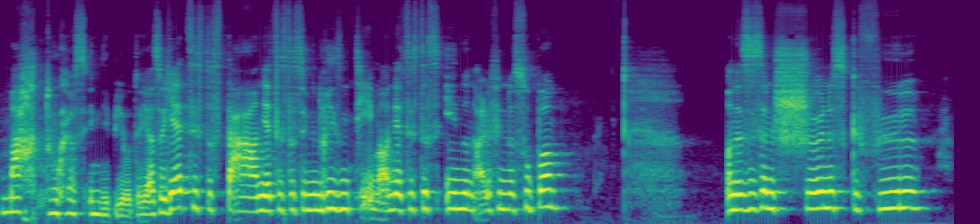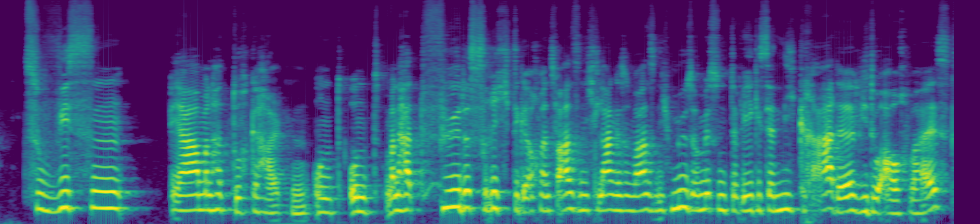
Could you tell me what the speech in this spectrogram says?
macht Douglas Indie Beauty. Also jetzt ist das da und jetzt ist das ein Riesenthema und jetzt ist das in und alle finden das super. Und es ist ein schönes Gefühl zu wissen, ja, man hat durchgehalten und, und man hat für das Richtige, auch wenn es wahnsinnig lang ist und wahnsinnig mühsam ist und der Weg ist ja nie gerade, wie du auch weißt.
